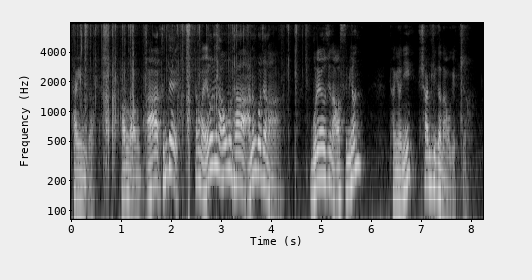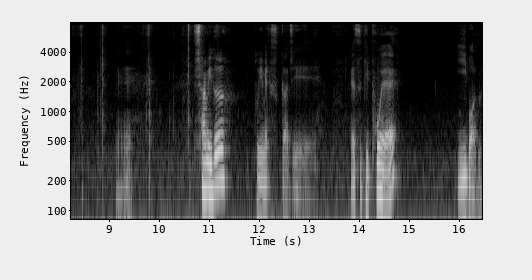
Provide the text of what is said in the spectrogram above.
다행입니다 바로 나오는 아 근데 잠깐만 에너지 나오면 다 아는 거잖아 물 에너지 나왔으면 당연히 샤미가 나오겠죠 네 샤미드 VMAX까지 SP4에 2번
